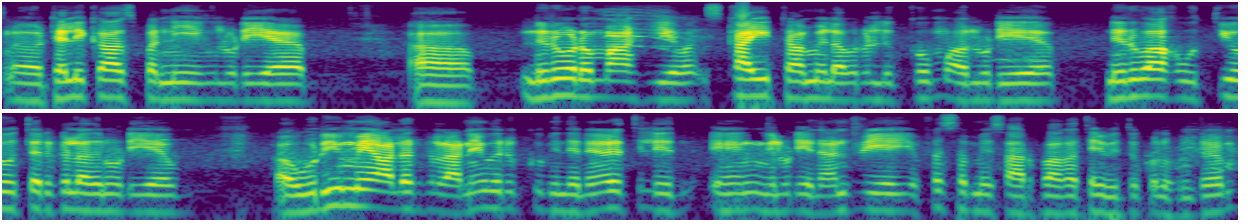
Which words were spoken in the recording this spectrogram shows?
டெலிகாஸ்ட் பண்ணி எங்களுடைய நிறுவனமாகிய ஸ்கை தமிழ் அவர்களுக்கும் அவர்களுடைய நிர்வாக உத்தியோகத்தர்கள் அதனுடைய உரிமையாளர்கள் அனைவருக்கும் இந்த நேரத்தில் எங்களுடைய நன்றியை எஃப்எஸ்எம்ஐ சார்பாக தெரிவித்துக் கொள்கின்றோம்.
